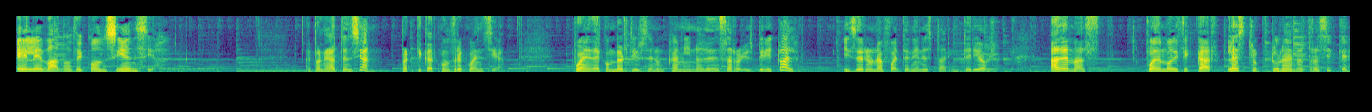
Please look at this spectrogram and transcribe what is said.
elevado de conciencia. Al poner atención, practicar con frecuencia, puede convertirse en un camino de desarrollo espiritual y ser una fuente de bienestar interior. Además, puede modificar la estructura de nuestra psique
